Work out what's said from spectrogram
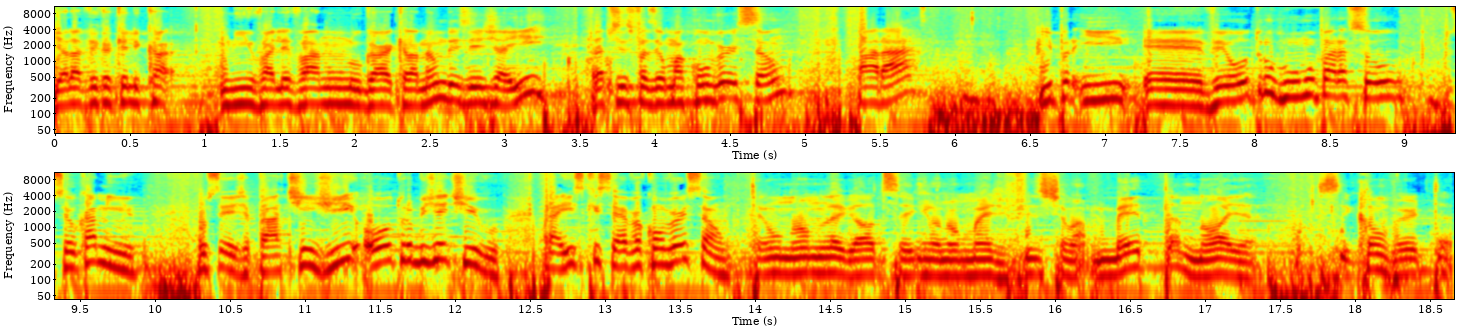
e ela vê que aquele caminho vai levar num lugar que ela não deseja ir, ela precisa fazer uma conversão, parar e, é, ver outro rumo para seu, o seu caminho. Ou seja, para atingir outro objetivo. Para isso que serve a conversão. Tem um nome legal disso aí que é o nome mais difícil, chama metanoia. Se converta.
